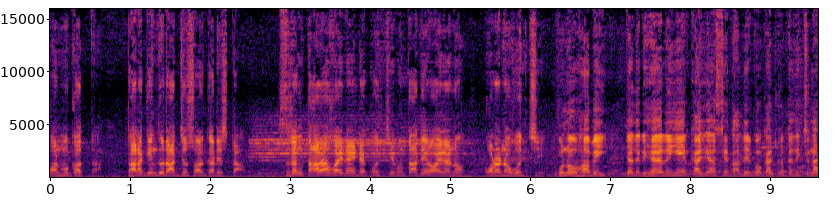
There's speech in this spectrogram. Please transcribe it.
কর্মকর্তা তারা কিন্তু রাজ্য সরকারের স্টাফ সুতরাং তারা হয়রানিটা করছে এবং তাদের হয়রানো করানো হচ্ছে। কোনোভাবেই যাদের হেয়ারিংয়ের কাজে আসছে তাদেরকেও কাজ করতে দিচ্ছে না,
